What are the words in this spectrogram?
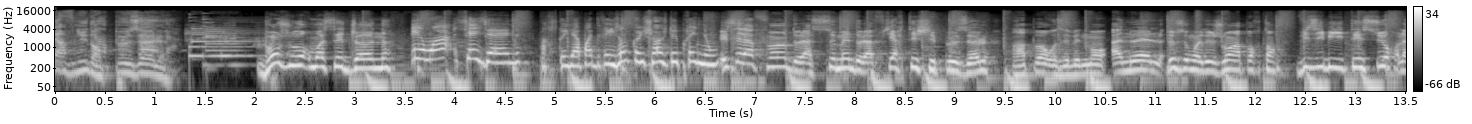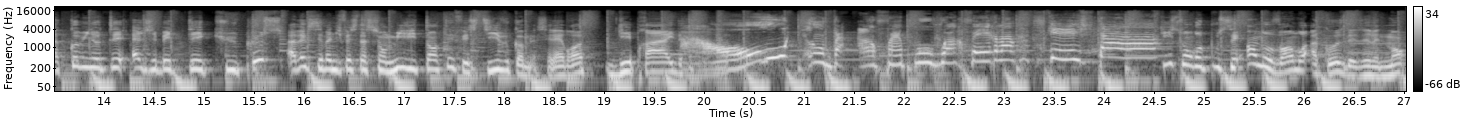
Bienvenue dans Puzzle. Bonjour, moi c'est John. Et moi, c'est Zen, parce qu'il n'y a pas de raison que je change de prénom. Et c'est la fin de la semaine de la fierté chez Puzzle, rapport aux événements annuels de ce mois de juin apportant visibilité sur la communauté LGBTQ+, avec ses manifestations militantes et festives comme la célèbre Gay Pride, Oh, on va enfin pouvoir faire la fiesta qui sont repoussées en novembre à cause des événements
